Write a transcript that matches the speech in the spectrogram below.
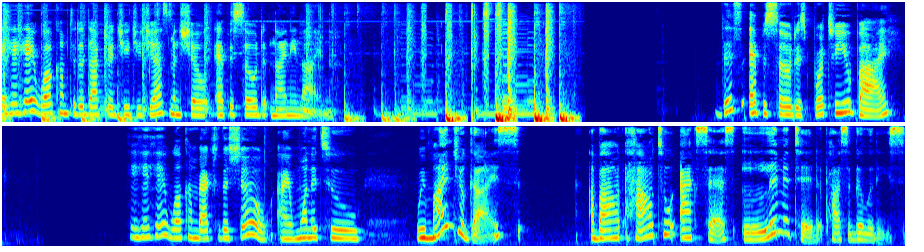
Hey, hey, hey, welcome to the Dr. Gigi Jasmine Show, episode 99. This episode is brought to you by. Hey, hey, hey, welcome back to the show. I wanted to remind you guys about how to access limited possibilities.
